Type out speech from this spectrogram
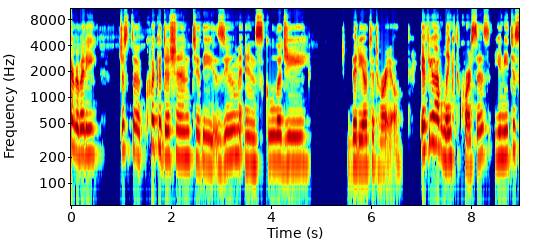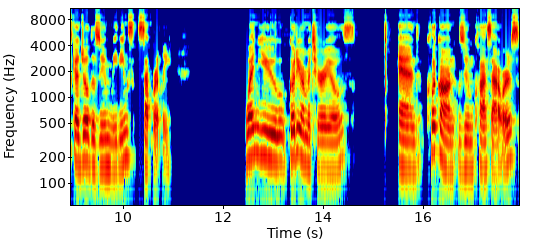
everybody, just a quick addition to the Zoom in Schoology video tutorial. If you have linked courses, you need to schedule the Zoom meetings separately. When you go to your materials and click on Zoom class hours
